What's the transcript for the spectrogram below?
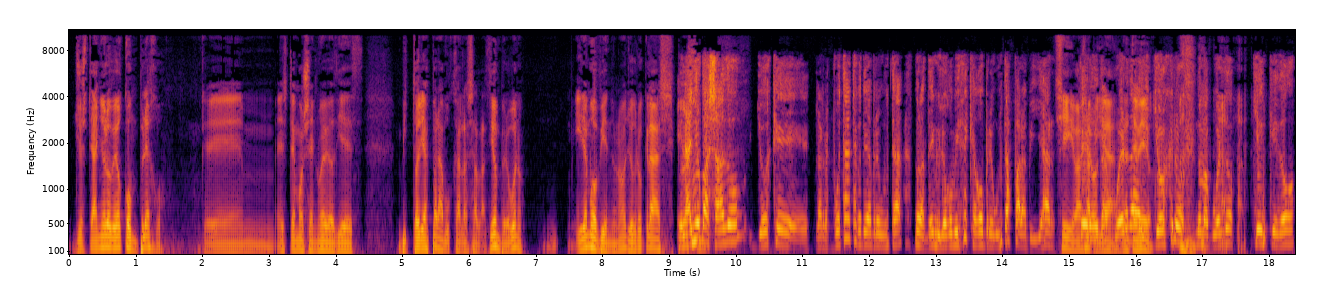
Yo este año lo veo complejo, que mm, estemos en 9 o 10 victorias para buscar la salvación, pero bueno, iremos viendo, ¿no? Yo creo que las... El año pasado, yo es que la respuesta a esta que te voy a preguntar no la tengo y luego me dices que hago preguntas para pillar. Sí, vas Pero a pillar, ¿te acuerdas? yo creo, no me acuerdo quién quedó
